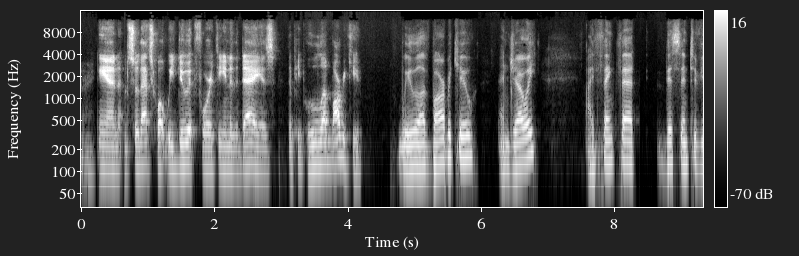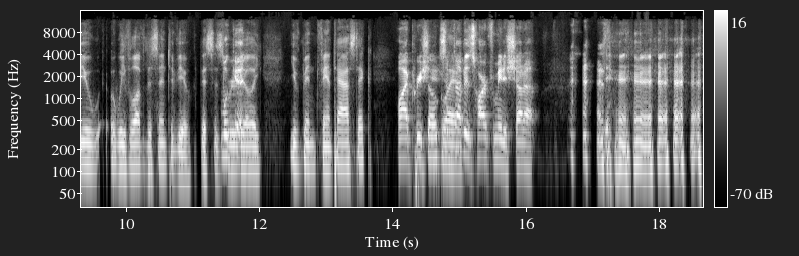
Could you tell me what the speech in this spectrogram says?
Right. and so that's what we do it for at the end of the day is the people who love barbecue we love barbecue. And Joey, I think that this interview, we've loved this interview. This is Well, good. really, you've been fantastic. well i appreciate it So glad. sometimes it's hard for me to shut up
